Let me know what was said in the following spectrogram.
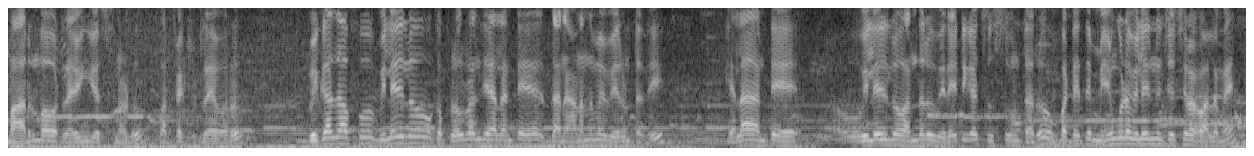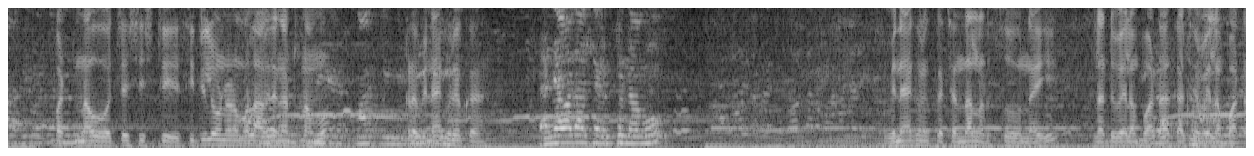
మా అరుణ్ బాబు డ్రైవింగ్ చేస్తున్నాడు పర్ఫెక్ట్ డ్రైవరు బికాజ్ ఆఫ్ విలేజ్లో ఒక ప్రోగ్రామ్ చేయాలంటే దాని ఆనందమే వేరుంటుంది. ఎలా అంటే విలేజ్లో అందరూ వెరైటీగా చూస్తూ ఉంటారు బట్ అయితే మేము కూడా విలేజ్ నుంచి వచ్చిన వాళ్ళమే. బట్ ನಾವು వచ్చేసి సిటీ సిటీలో ఉండడం వల్ల ఆ విధంగా అంటున్నాము. ఇక్కడ వినాయకుని యొక్క ధన్యవాదాలు తెలుపుతున్నాము. వినాయకుని యొక్క చందాలు నడుస్తూ ఉన్నాయి. లడ్డు వేలం పాట కచ్చ వేలం పాట.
